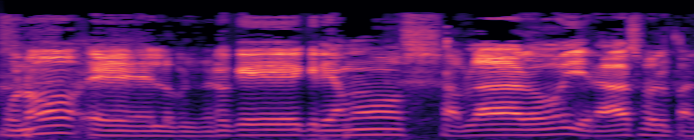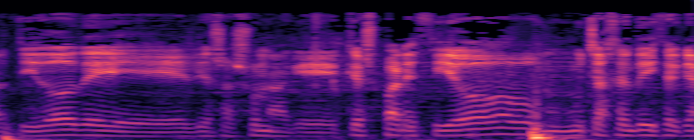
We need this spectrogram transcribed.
Bueno, eh, lo primero que queríamos hablar hoy era sobre el partido de, de Osasuna. ¿Qué, ¿Qué os pareció? Mucha gente dice que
